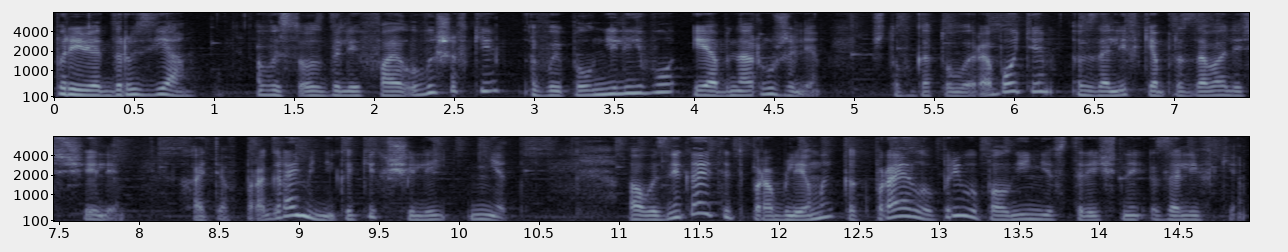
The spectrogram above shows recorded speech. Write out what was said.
Привет, друзья! Вы создали файл вышивки, выполнили его и обнаружили, что в готовой работе в заливке образовались щели, хотя в программе никаких щелей нет. А возникают эти проблемы, как правило, при выполнении встречной заливки.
